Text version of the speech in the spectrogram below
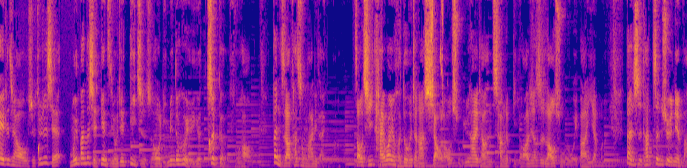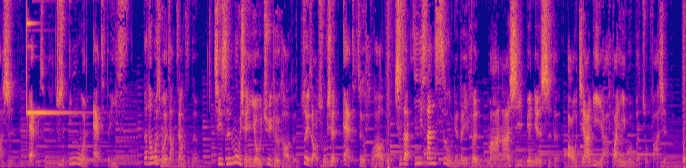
嘿，大家好，我是啾啾鞋。我们一般在写电子邮件地址的时候，里面都会有一个这个符号。但你知道它是从哪里来的吗？早期台湾有很多人会叫它小老鼠，因为它一条很长的笔画，就像是老鼠的尾巴一样嘛。但是它正确的念法是 at，就是英文 at 的意思。那它为什么会长这样子呢？其实目前有据可考的，最早出现 at 这个符号的是在一三四五年的一份马拿西编年史的保加利亚翻译文本中发现的。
